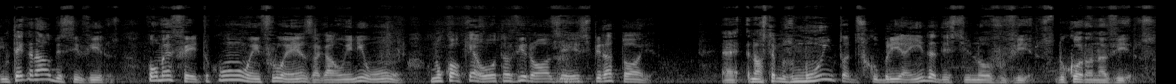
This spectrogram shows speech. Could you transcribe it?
integral desse vírus, como é feito com a influenza H1N1, como qualquer outra virose respiratória. É, nós temos muito a descobrir ainda deste novo vírus, do coronavírus.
